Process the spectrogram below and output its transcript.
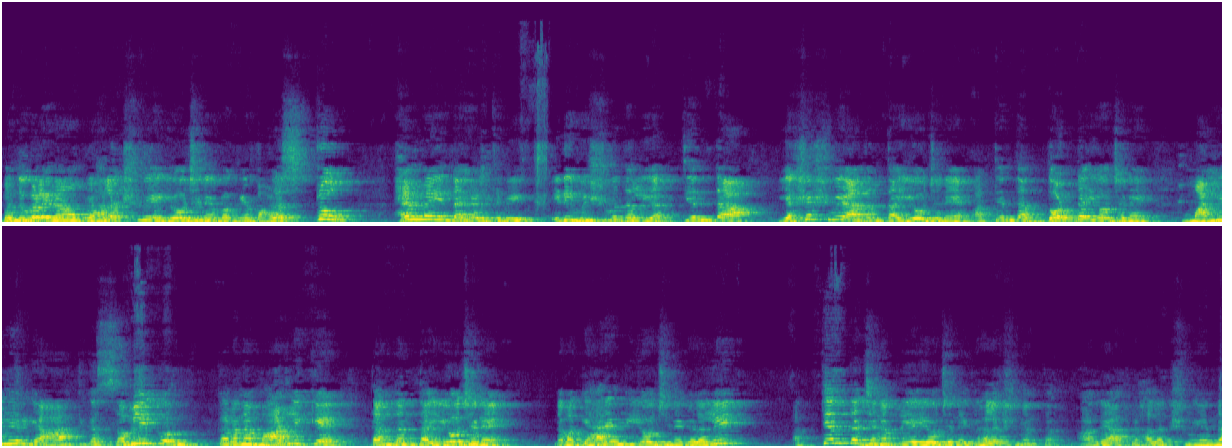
ಬಂಧುಗಳೇ, ನಾವು ಗೃಹಲಕ್ಷ್ಮಿಯ ಯೋಜನೆ ಬಗ್ಗೆ ಬಹಳಷ್ಟು ಹೆಮ್ಮೆಯಿಂದ ಹೇಳ್ತೀವಿ, ಇಡೀ ವಿಶ್ವದಲ್ಲಿ ಅತ್ಯಂತ ಯಶಸ್ವಿಯಾದಂಥ ಯೋಜನೆ, ಅತ್ಯಂತ ದೊಡ್ಡ ಯೋಜನೆ, ಮಹಿಳೆಯರಿಗೆ ಆರ್ಥಿಕ ಸಬಲೀಕರಣ ಮಾಡಲಿಕ್ಕೆ ತಂದಂತ ಯೋಜನೆ. ನಮ್ಮ ಗ್ಯಾರಂಟಿ ಯೋಜನೆಗಳಲ್ಲಿ ಅತ್ಯಂತ ಜನಪ್ರಿಯ ಯೋಜನೆ ಗೃಹಲಕ್ಷ್ಮಿ ಅಂತ. ಆದರೆ ಆ ಗೃಹಲಕ್ಷ್ಮಿಯನ್ನ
